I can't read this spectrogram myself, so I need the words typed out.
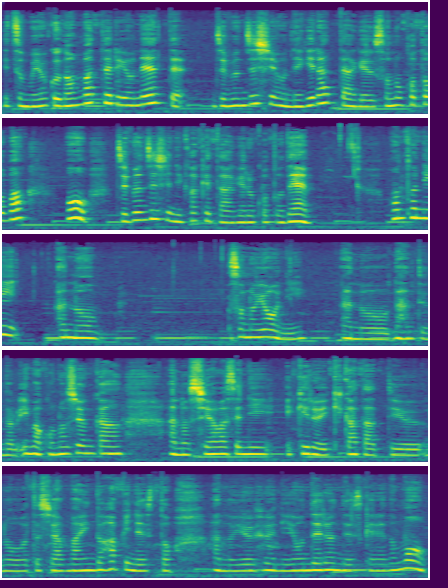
いつもよく頑張ってるよねって自分自身をねぎらってあげる。その言葉を自分自身にかけてあげることで本当にあのそのようにあのなて言うんだろう。今この瞬間あの幸せに生きる生き方っていうのを私はマインドハピネスとあのいうふうに呼んでるんですけれども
